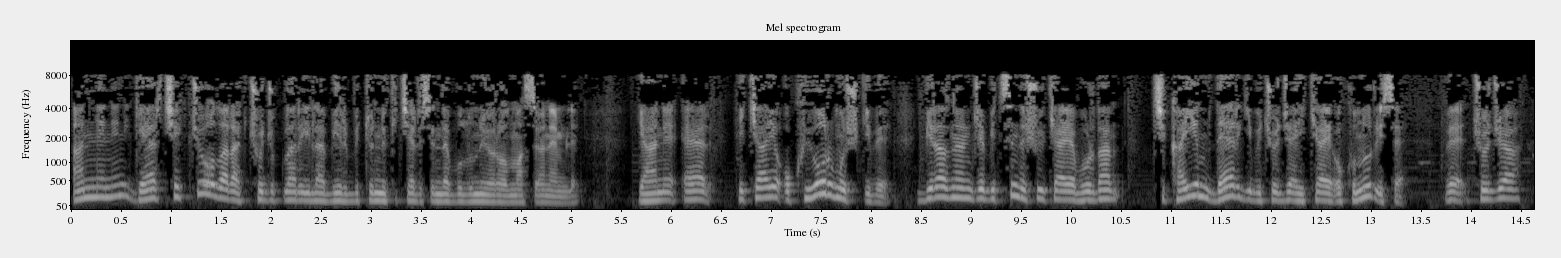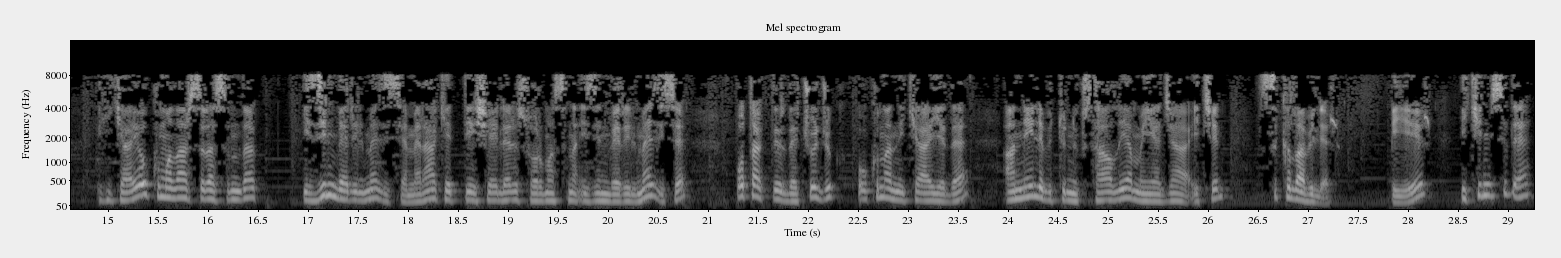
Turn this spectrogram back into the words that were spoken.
annenin gerçekçi olarak çocuklarıyla bir bütünlük içerisinde bulunuyor olması önemli. Yani eğer hikaye okuyormuş gibi biraz önce bitsin de şu hikaye buradan çıkayım der gibi çocuğa hikaye okunur ise ve çocuğa hikaye okumalar sırasında izin verilmez ise merak ettiği şeyleri sormasına izin verilmez ise o takdirde çocuk okunan hikayede anneyle bütünlük sağlayamayacağı için sıkılabilir. Bir. İkincisi de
